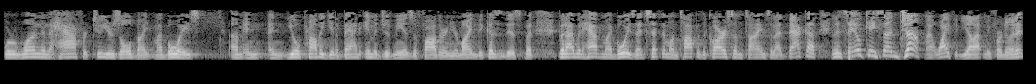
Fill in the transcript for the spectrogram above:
were one and a half or two years old, my, my boys, um, and and you'll probably get a bad image of me as a father in your mind because of this. But but I would have my boys. I'd set them on top of the car sometimes, and I'd back up and I'd say, "Okay, son, jump." My wife would yell at me for doing it,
